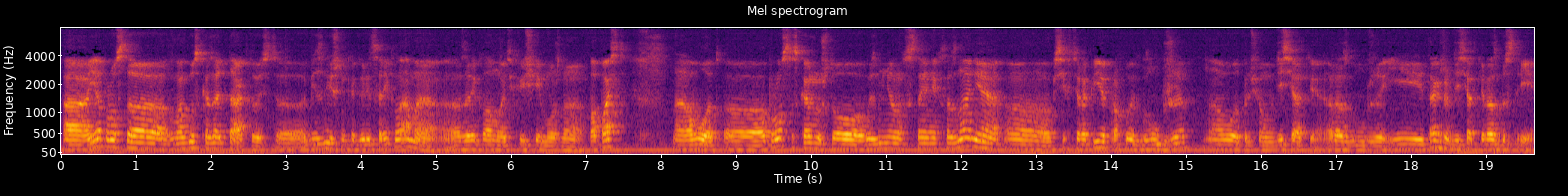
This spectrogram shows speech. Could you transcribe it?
А, я просто могу сказать так, то есть э, без лишней, как говорится, рекламы, за рекламу этих вещей можно попасть. Вот. Просто скажу, что в измененных состояниях сознания психотерапия проходит глубже, вот, причем в десятки раз глубже, и также в десятки раз быстрее.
